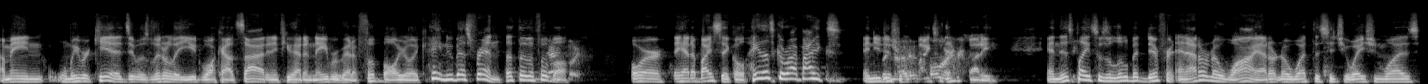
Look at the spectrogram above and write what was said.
I mean, when we were kids, it was literally you'd walk outside, and if you had a neighbor who had a football, you're like, "Hey, new best friend, let's throw the football." Exactly. Or they had a bicycle. Hey, let's go ride bikes, and you but just rode bikes with everybody. And this place was a little bit different. And I don't know why. I don't know what the situation was.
